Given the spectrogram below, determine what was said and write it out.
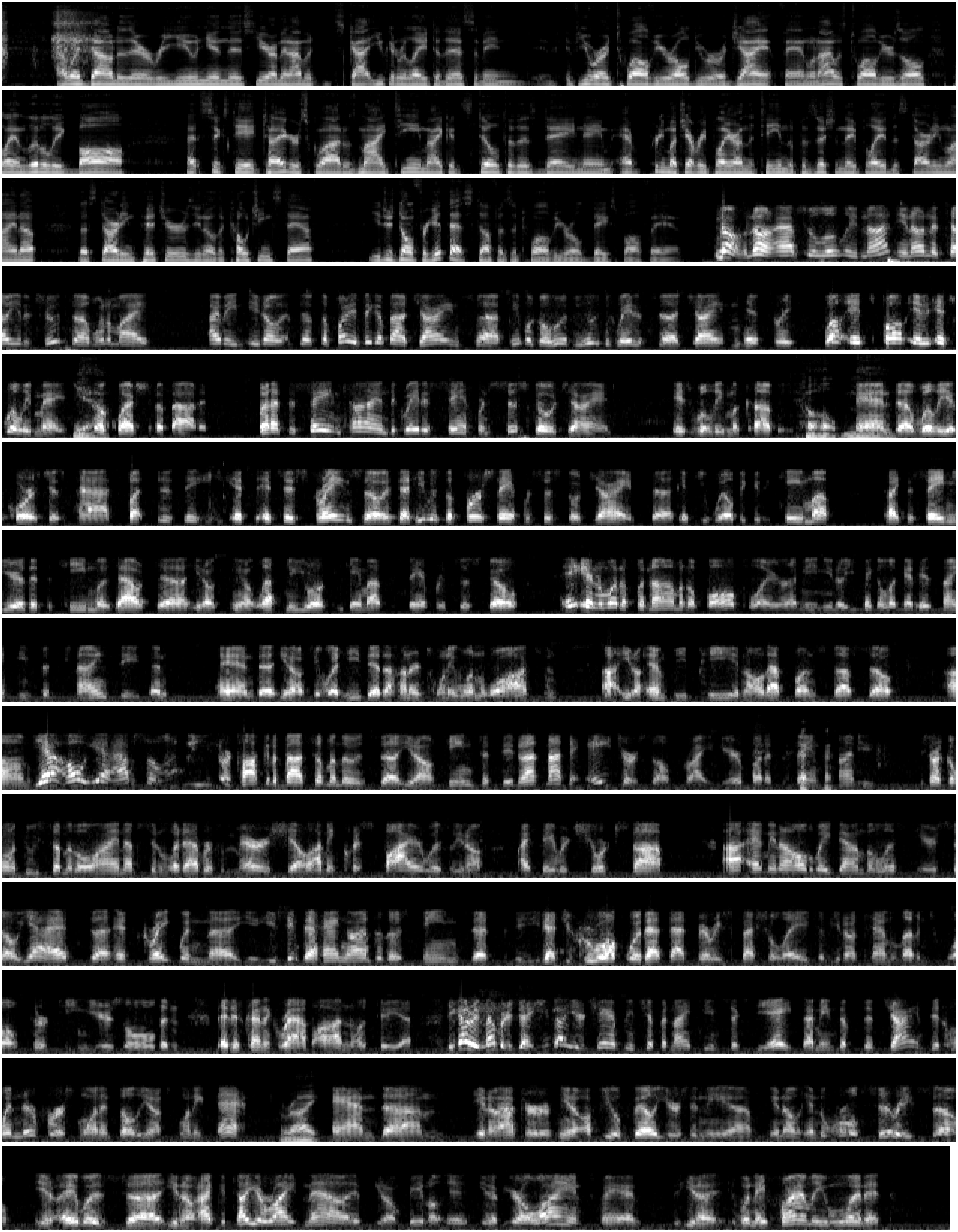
I went down to their reunion this year. I mean, I'm a, Scot. You can relate to this. I mean, if, if you were a 12 year old, you were a Giant fan. When I was 12 years old, playing little league ball, that 68 Tiger squad was my team. I could still to this day name every, pretty much every player on the team, the position they played, the starting lineup, the starting pitchers, you know, the coaching staff. You just don't forget that stuff as a 12 year old baseball fan. No, no, absolutely not. You know, and to tell you the truth, uh, one of my, I mean, you know, the, the funny thing about Giants, uh, people go, Who, who's the greatest uh, Giant in history? Well, it's Paul, it, it's Willie Mays. There's Yeah. no question about it. But at the same time, the greatest San Francisco Giant is Willie McCovey. Oh man, And uh, Willie, of course, just passed. But the, it's it's as strange though is that he was the first San Francisco Giant, uh, if you will, because he came up like the same year that the team was out. Uh, you know, you know, left New York and came out to San Francisco. And what a phenomenal ball player! I mean, you know, you take a look at his 1959 season, and uh, you know, see what he did: 121 walks, and uh, you know, MVP, and all that fun stuff. So. Um, yeah, oh yeah, absolutely. You start talking about some of those, uh, you know, teams that did not not to age ourselves right here, but at the same time, you, you start going through some of the lineups and whatever from Marichal. I mean, Chris Speier was, you know, my favorite shortstop. Uh, I mean, all the way down the list here. So yeah, it's uh, it's great when uh, you, you seem to hang on to those teams that that you grew up with at that very special age of you know 10, 11, 12, 13 years old, and they just kind of grab on to you. You got to remember that you got your championship in 1968. I mean, the, the Giants didn't win their first one until you know 2010 right? and um, you know after you know a few failures in the uh, you know in the World Series. So you know it was uh, you know I can tell you right now if you know being a, if, you know if you're a Lions fan, you know when they finally win it.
